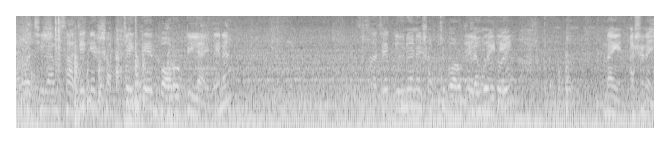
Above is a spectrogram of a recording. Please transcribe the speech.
আমরা ছিলাম সাজেকের সবচাইতে বড় টিলায় তাই না? সাজেক ইউনিয়নের সবচেয়ে বড় টিলা মনে হয় এটাই নাই আসে নাই।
